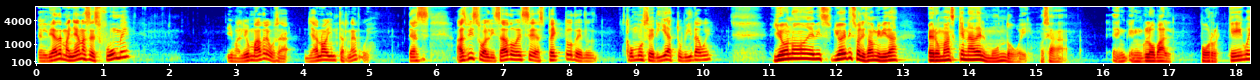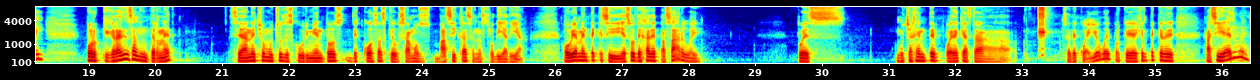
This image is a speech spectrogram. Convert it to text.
el día de mañana se esfume y valió madre, o sea, ya no hay internet, güey. ¿Te has, visualizado ese aspecto del cómo sería tu vida, güey? Yo no he, yo he visualizado mi vida, pero más que nada el mundo, güey. O sea, en, en global. ¿Por qué, güey? Porque gracias al internet se han hecho muchos descubrimientos de cosas que usamos básicas en nuestro día a día. Obviamente que si eso deja de pasar, güey, pues mucha gente puede que hasta dé cuello, güey, porque hay gente que así es, güey.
